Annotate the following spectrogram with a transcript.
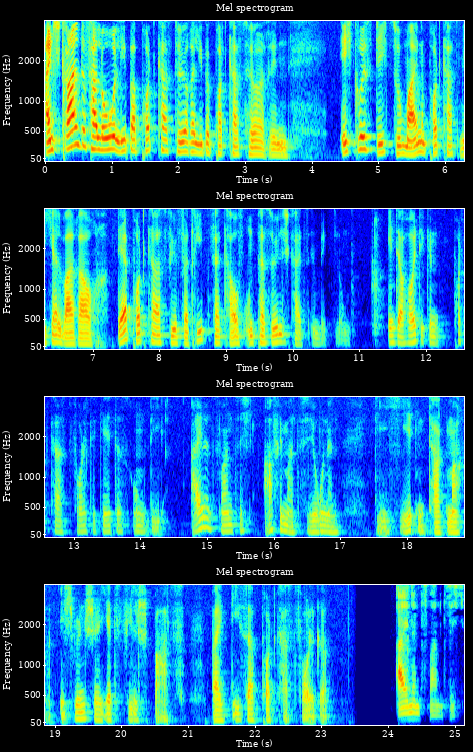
Ein strahlendes Hallo, lieber Podcasthörer, liebe Podcasthörerin. Ich grüße dich zu meinem Podcast Michael Weihrauch, der Podcast für Vertrieb, Verkauf und Persönlichkeitsentwicklung. In der heutigen Podcast-Folge geht es um die 21 Affirmationen, die ich jeden Tag mache. Ich wünsche jetzt viel Spaß bei dieser Podcast-Folge. 21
